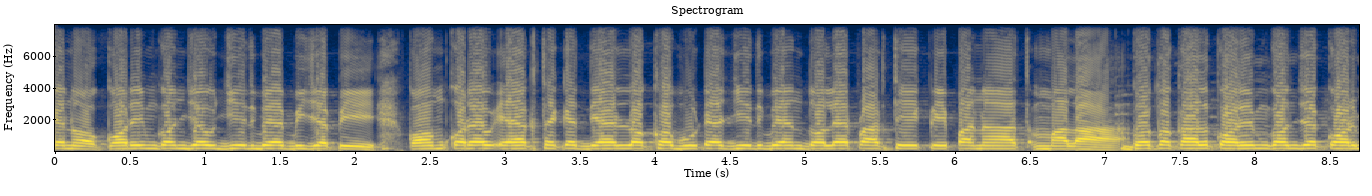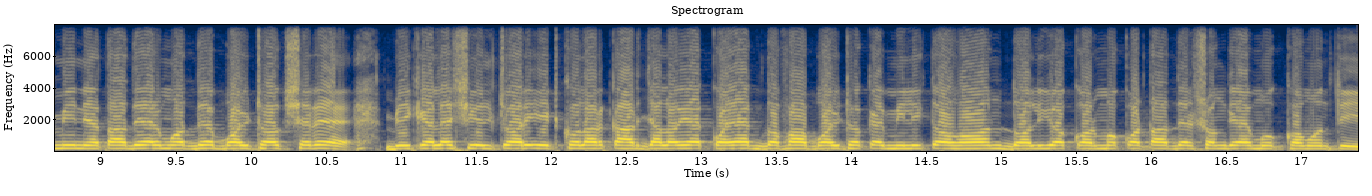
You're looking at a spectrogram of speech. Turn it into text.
কেন? করিমগঞ্জেও জিতবে বিজেপি। কম করেও এক থেকে দেড় লক্ষ ভোটে জিতবেন দলের প্রার্থী কৃপানাথ মালা। গতকাল করিমগঞ্জে কর্মী নেতাদের মধ্যে বৈঠক সেরে বিকেলে শিলচর ইটখোলার কার্যালয়ে কয়েক দফা বৈঠকে মিলিত হন দলীয় কর্মকর্তাদের সঙ্গে মুখ্যমন্ত্রী।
